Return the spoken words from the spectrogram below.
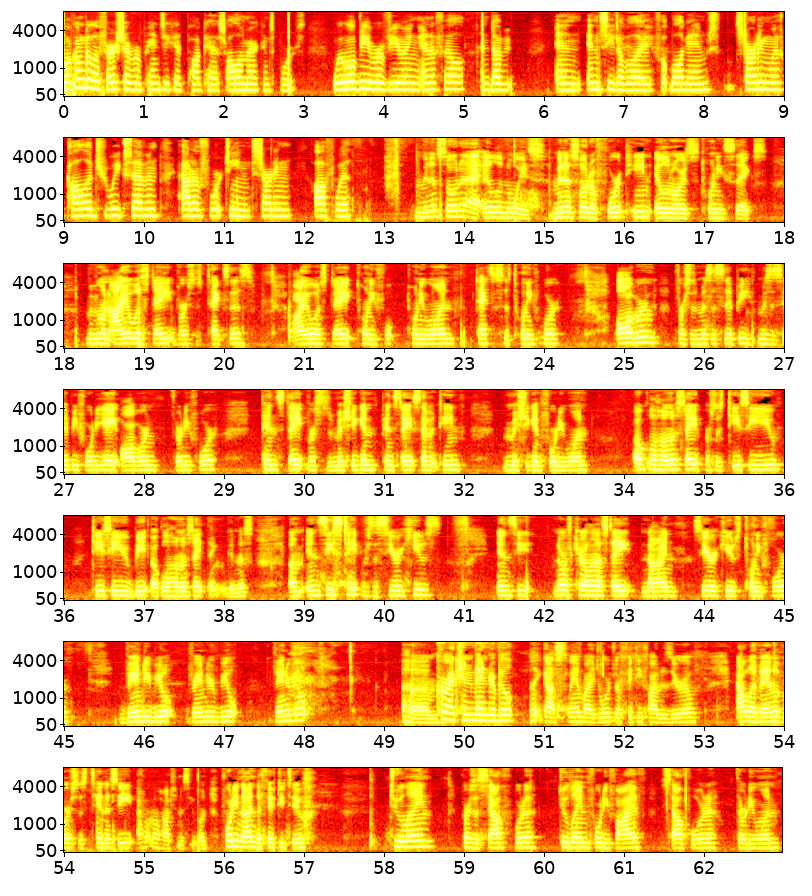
Welcome to the first ever Pansy Kid podcast, All American Sports. We will be reviewing NFL and W and NCAA football games, starting with college week seven out of 14, starting off with Minnesota at Illinois. Minnesota 14, Illinois 26. Moving on, Iowa State versus Texas. Iowa State 24, 21, Texas is 24. Auburn versus Mississippi. Mississippi 48, Auburn 34. Penn State versus Michigan. Penn State 17, Michigan 41. Oklahoma State versus TCU. TCU beat Oklahoma State, thank goodness. Um, NC State versus Syracuse. NC North Carolina State 9, Syracuse 24. Vanderbilt Vanderbilt Vanderbilt um, Correction, Vanderbilt. got slammed by Georgia 55 to 0. Alabama versus Tennessee. I don't know how Tennessee won. 49 to 52. Tulane versus South Florida. Tulane 45, South Florida 31.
